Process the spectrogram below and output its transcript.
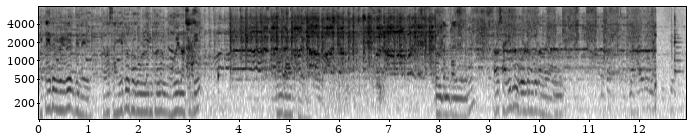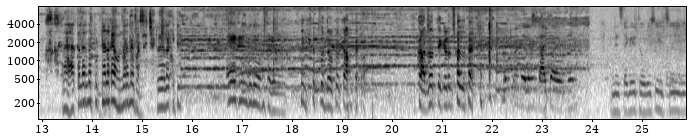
हे काहीतरी वेगळंच दिलंय. त्याला सांगितलं होतं गोल्डन कलर होईल असं ते. गोल्डन पाहिजे वगैरे त्याला सांगितलं गोल्डन कलर नाही हा कलर ना पुठ्ठ्याला काय होणार नाही पण. तू याला किती एक रील बनवू आपण सगळे. तू डोकं काम कर. काजोत तिकडे चाललाय. काय काय आणि सगळी थोडीशी हिची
